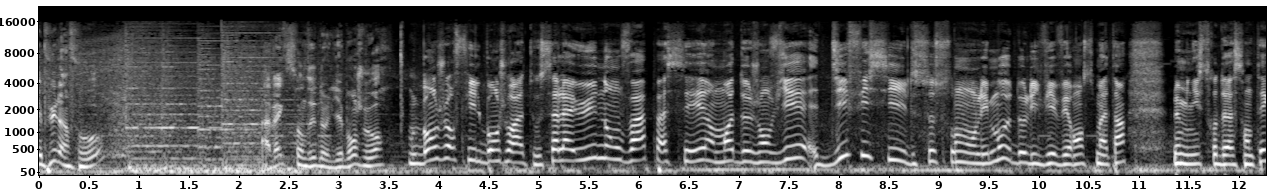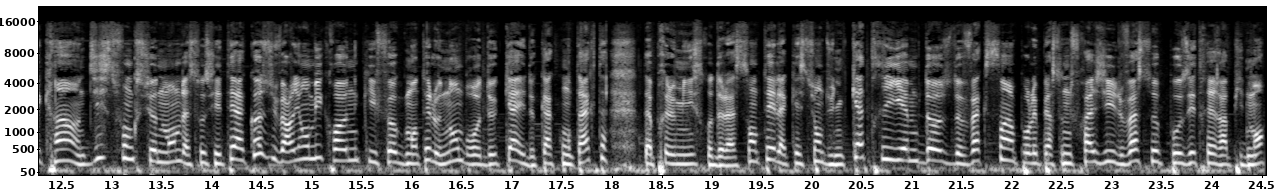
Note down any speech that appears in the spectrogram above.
Et puis l'info. Avec Sandrine Ollier, bonjour. Bonjour Phil, bonjour à tous. À la une, on va passer un mois de janvier difficile. Ce sont les mots d'Olivier Véran ce matin. Le ministre de la Santé craint un dysfonctionnement de la société à cause du variant Omicron qui fait augmenter le nombre de cas et de cas contacts. D'après le ministre de la Santé, la question d'une quatrième dose de vaccin pour les personnes fragiles va se poser très rapidement.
